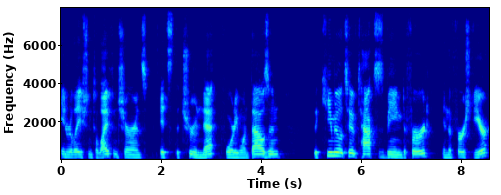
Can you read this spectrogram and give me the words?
in relation to life insurance, it's the true net 41,000. The cumulative taxes being deferred in the first year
